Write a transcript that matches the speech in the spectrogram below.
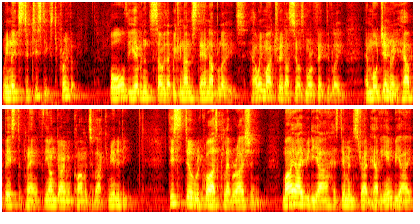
we need statistics to prove it, or the evidence so that we can understand our bleeds, how we might treat ourselves more effectively, and more generally, how best to plan for the ongoing requirements of our community. This still requires collaboration. My ABDR has demonstrated how the NBA,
